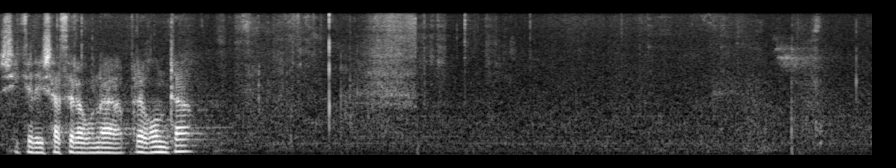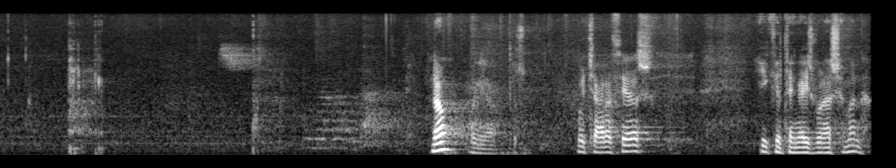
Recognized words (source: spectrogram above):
Si queréis hacer alguna pregunta. ¿No? Pues, muchas gracias y que tengáis buena semana,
